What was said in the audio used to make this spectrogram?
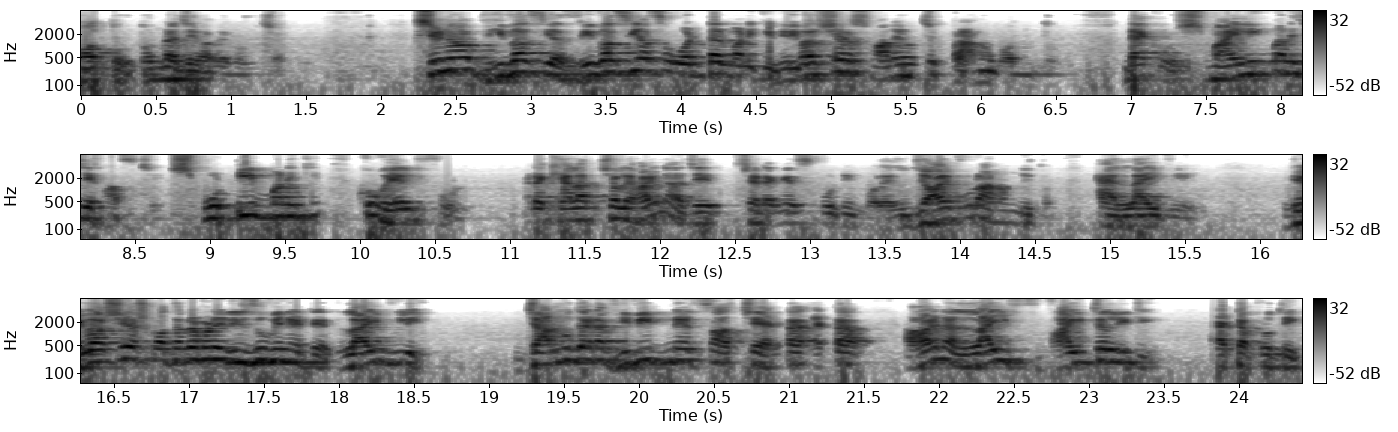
মতো তোমরা যেভাবে বলছো। সেটা ভিভাসিয়াস ভিভাসিয়াস ওয়ার্ডটার মানে কি? ভিভাসিয়াস মানে হচ্ছে প্রাণবন্ত। দেখো স্মাইলিং মানে যে হাসছে স্পোর্টিভ মানে কি? খুব হেল্পফুল একটা খেলার চলে হয় না যে সেটাকে স্পোর্টিভ বলে। জয়ফুল আনন্দিত। হ্যাঁ লাইভলি ভিভাসিয়াস কথাটা মানে রিজুভিনেটেড লাইভলি যার মধ্যে একটা ভিভিডনেস আসছে, একটা একটা হয় না লাইফ ভাইটালিটি একটা প্রতীক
